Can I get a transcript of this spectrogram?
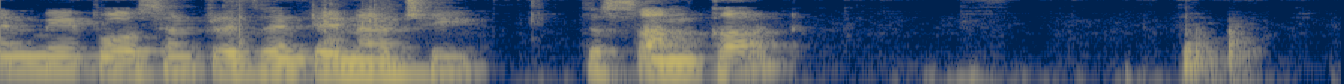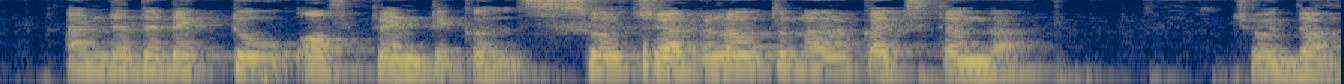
అండ్ మీ person present energy the sun card under the deck two of pentacles so juggle అవుతున్నారు ఖచ్చితంగా చూద్దాం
